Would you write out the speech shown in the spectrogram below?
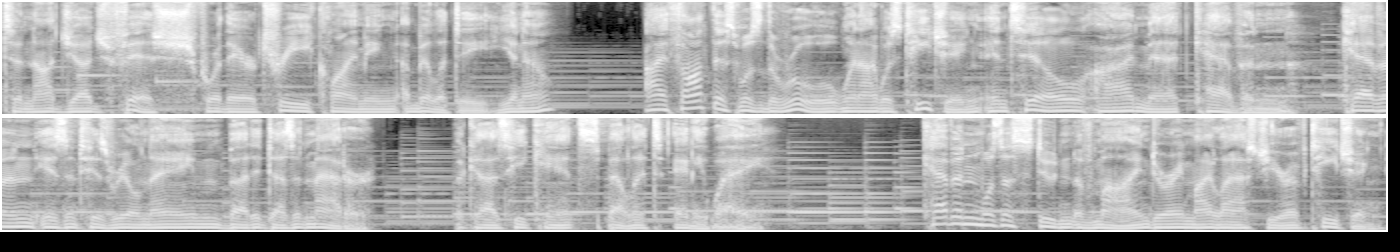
to not judge fish for their tree climbing ability, you know? I thought this was the rule when I was teaching until I met Kevin. Kevin isn't his real name, but it doesn't matter because he can't spell it anyway. Kevin was a student of mine during my last year of teaching.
